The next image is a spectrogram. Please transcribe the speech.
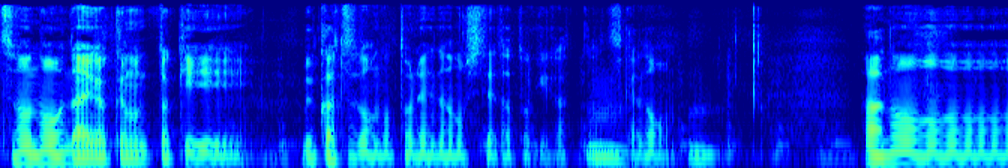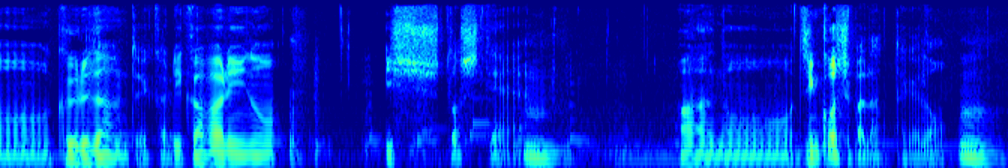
その大学の時部活動のトレーナーをしてた時があったんですけど、うん。あのークールダウンというかリカバリーの一種として、うん。あのー人工芝だったけどうん。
